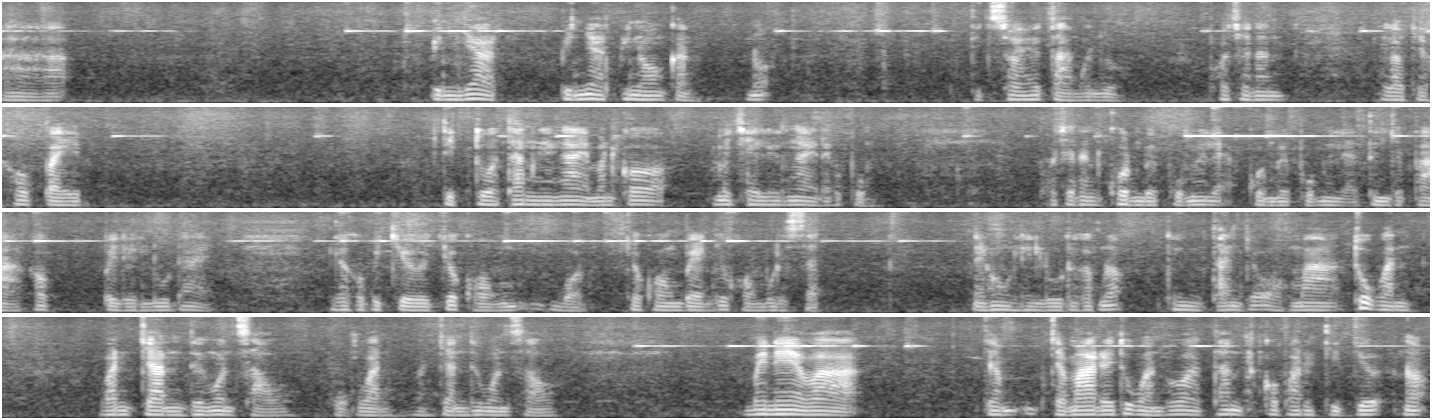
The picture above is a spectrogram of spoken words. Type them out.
อาเป็นญาติ เป็นญาติพี่น้องกันเนาะติดซอยให้ตามกันอยู่ เพราะฉะนั้นเราจะเข้าไป ติดตัวท่านง่าย ๆ มันก็ไม่ใช่เรื่องง่ายนะครับผมเพราะฉะนั้นคนแบบผมนี่แหละคนแบบผมนี่แหละถึงจะพาเขาไปเรียนรู้ได้ แล้วก็ไปเจอเจ้าของบอร์ดเจ้าของแบรนด์เจ้าของบริษัท ในห้องเรียนรู้นะครับเนาะถึงท่านจะออกมาทุกวันวันจันทร์ถึงวันเสาร์หกวันวันจันทร์ถึงวันเสาร์ไม่แน่ว่าจะจะมาได้ทุกวันเพราะว่าท่านก็ภารกิจเยอะเนาะ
